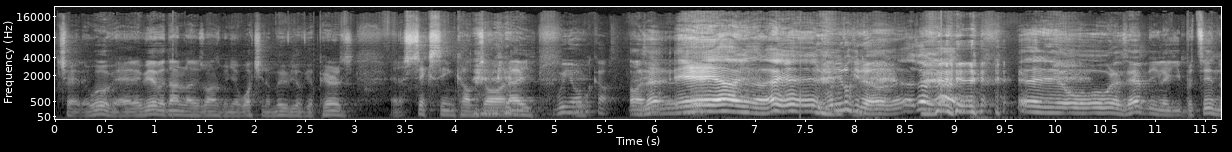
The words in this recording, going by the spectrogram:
chat that we've had. Have you ever done those ones when you're watching a movie of your parents and a sex scene comes on? eh? We all up. Oh, is that? Yeah, yeah, yeah, hey, hey, hey, what are you looking at? Hey. and then, you- or, or when it's happening, like you pretend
